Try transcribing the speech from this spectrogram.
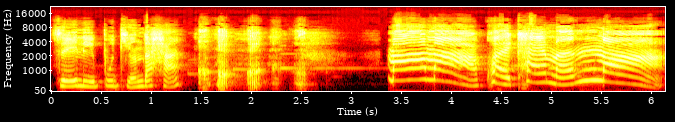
嘴里不停地喊：“妈妈，快开门呐！”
